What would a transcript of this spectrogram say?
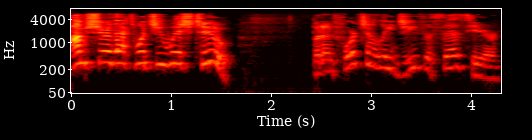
I'm sure that's what you wish too. But unfortunately, Jesus says here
